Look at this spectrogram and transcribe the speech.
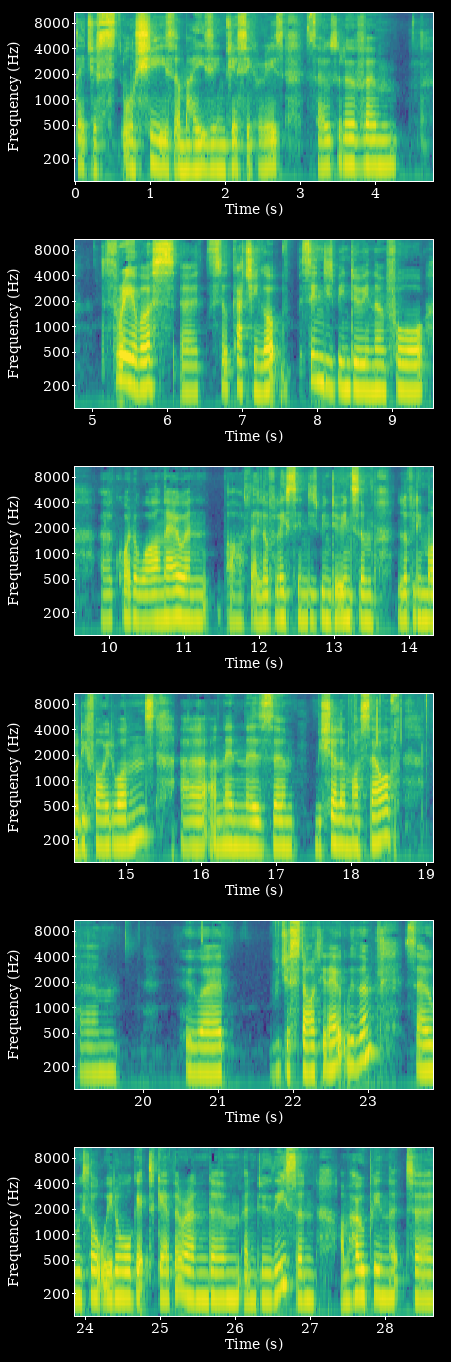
they just, well, she's amazing, Jessica is. So sort of um, the three of us uh, still catching up. Cindy's been doing them for uh, quite a while now and oh, they're lovely. Cindy's been doing some lovely modified ones. Uh, and then there's um, Michelle and myself um, who uh, just started out with them. So we thought we'd all get together and um, and do this. And I'm hoping that uh,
